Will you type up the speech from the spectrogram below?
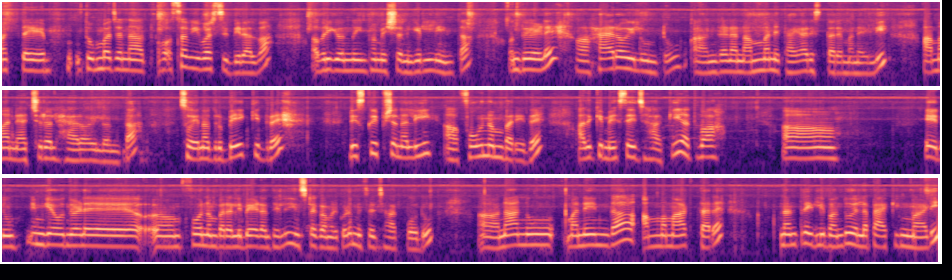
ಮತ್ತೆ ತುಂಬ ಜನ ಹೊಸ ವ್ಯೂವರ್ಸ್ ಇದ್ದೀರಲ್ವಾ? ಅವರಿಗೆ ಒಂದು ಇನ್ಫಾರ್ಮೇಷನ್ ಇರಲಿ ಅಂತ. ಒಂದು ವೇಳೆ ಹೇರ್ ಆಯಿಲ್ ಉಂಟು, ಅಂದರೆ ನನ್ನ ಅಮ್ಮನೇ ತಯಾರಿಸ್ತಾರೆ ಮನೆಯಲ್ಲಿ, ಅಮ್ಮ ನ್ಯಾಚುರಲ್ ಹೇರ್ ಆಯಿಲ್ ಅಂತ. ಸೊ ಏನಾದರೂ ಬೇಕಿದ್ದರೆ ಡಿಸ್ಕ್ರಿಪ್ಷನಲ್ಲಿ ಫೋನ್ ನಂಬರ್ ಇದೆ. ಅದಕ್ಕೆ ಮೆಸೇಜ್ ಹಾಕಿ, ಅಥವಾ ಏನು, ನಿಮಗೆ ಒಂದು ವೇಳೆ ಫೋನ್ ನಂಬರಲ್ಲಿ ಬೇಡ ಅಂತ ಹೇಳಿ ಇನ್ಸ್ಟಾಗ್ರಾಮಲ್ಲಿ ಕೂಡ ಮೆಸೇಜ್ ಹಾಕ್ಬೋದು. ನಾನು ಮನೆಯಿಂದ ಅಮ್ಮ ಮಾಡ್ತಾರೆ. ನಂತರ ಇಲ್ಲಿ ಬಂದು ಎಲ್ಲ ಪ್ಯಾಕಿಂಗ್ ಮಾಡಿ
